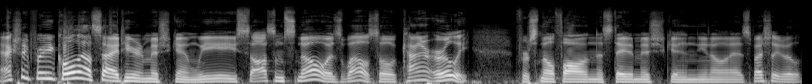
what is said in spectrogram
actually pretty cold outside here in Michigan. We saw some snow as well, so kind of early for snowfall in the state of Michigan. You know, especially the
